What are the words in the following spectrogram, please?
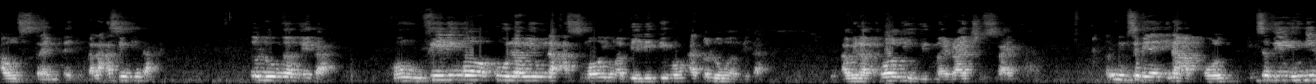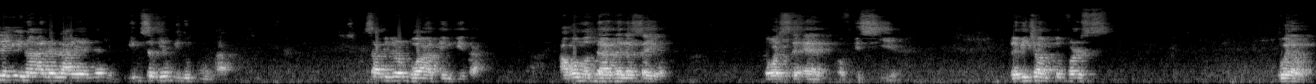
I will strengthen you. Palakasin kita tulungan kita. Kung feeling mo kulang yung lakas mo, yung ability mo, at tulungan kita. I will uphold you with my righteous right hand. Ano ibig sabihin na ina-uphold? Ibig sabihin, hindi lang yung inaalalayan yan. Ibig sabihin, binubuhat. Sabi nila, buhatin kita. Ako magdadala sa iyo towards the end of this year. Let me jump to verse 12.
